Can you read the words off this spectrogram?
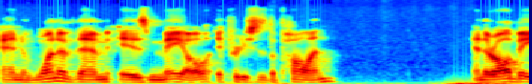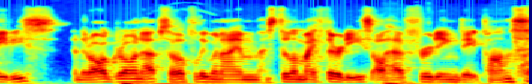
and one of them is male. It produces the pollen. And they're all babies and they're all growing up, so hopefully when I'm still in my 30s, I'll have fruiting date palms.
